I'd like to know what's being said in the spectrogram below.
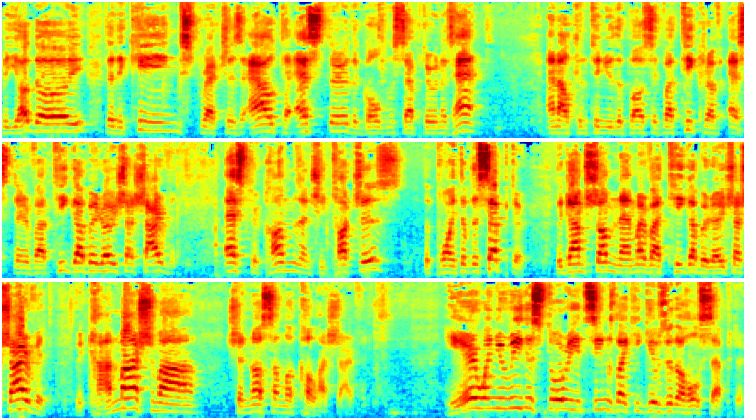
Biyodeh, that the king stretches out to Esther the golden scepter in his hand. And I'll continue the pasuk, Vatikrav Esther, Vatiga Sharvit. Esther comes and she touches the point of the scepter. V'gam Shom Nemar Vatiga Sharvit. V'kan Mashma Shenosan Lakol HaSharvit. Here, when you read the story, it seems like he gives her the whole scepter.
